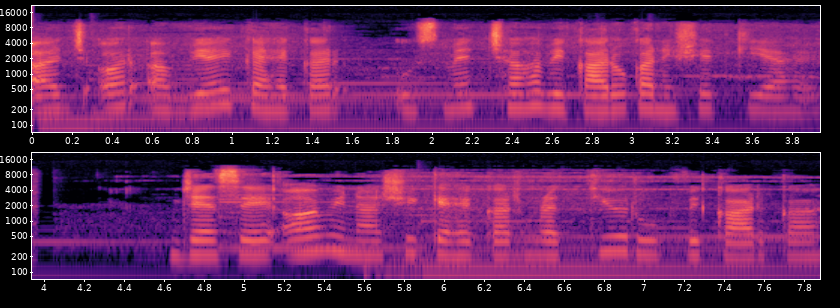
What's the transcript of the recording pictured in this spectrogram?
अज और अव्यय कहकर उसमें छह विकारों का निषेध किया है। जैसे अविनाशी कहकर मृत्यु रूप विकार का,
